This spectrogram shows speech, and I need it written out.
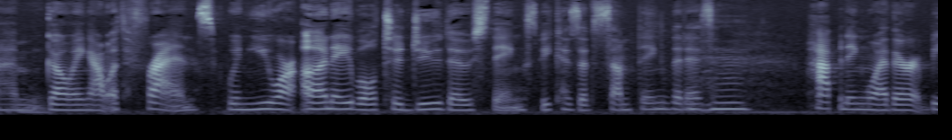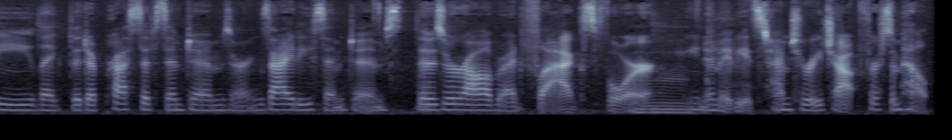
um, going out with friends when you are unable to do those things because of something that is happening, whether it be like the depressive symptoms or anxiety symptoms, those are all red flags for, mm. you know, maybe it's time to reach out for some help.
